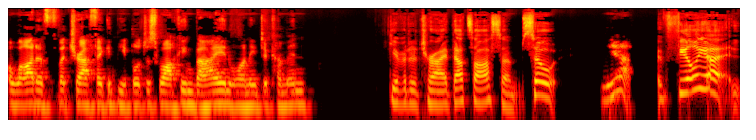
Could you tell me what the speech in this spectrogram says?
a lot of foot traffic and people just walking by and wanting to come in. Give it a try. That's awesome. So yeah. Figlia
